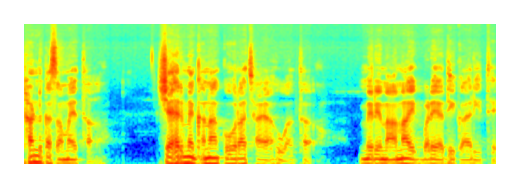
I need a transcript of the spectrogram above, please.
ठंड का समय था। शहर में घना कोहरा छाया हुआ था। मेरे नाना एक बड़े अधिकारी थे।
